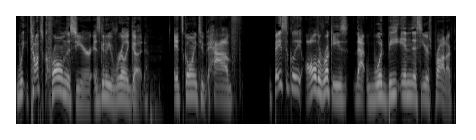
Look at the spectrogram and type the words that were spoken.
we Topps Chrome this year is going to be really good. It's going to have basically all the rookies that would be in this year's product.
